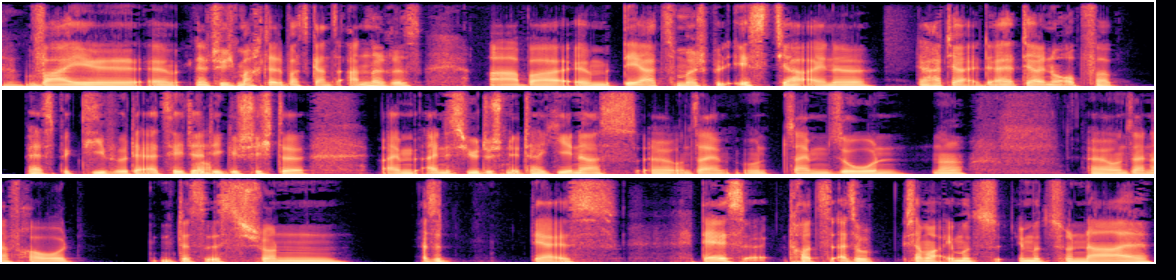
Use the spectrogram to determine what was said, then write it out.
Mhm. weil äh, natürlich macht er was ganz anderes, aber ähm, der zum Beispiel ist ja eine, der hat ja, der hat ja eine Opfer Perspektive. Der erzählt ja, ja die Geschichte einem, eines jüdischen Italieners äh, und, seinem, und seinem Sohn ne? Äh, und seiner Frau. Das ist schon, also der ist, der ist trotz, also ich sag mal, emotional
